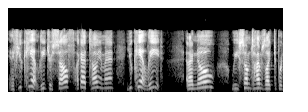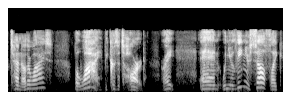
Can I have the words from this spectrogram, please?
And if you can't lead yourself, I got to tell you, man, you can't lead. And I know we sometimes like to pretend otherwise, but why? Because it's hard, right? And when you're leading yourself, like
